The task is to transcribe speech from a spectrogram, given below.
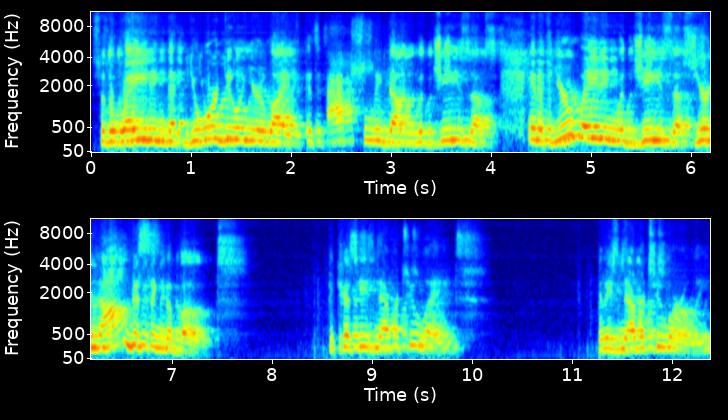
So the waiting that you're doing in your life is actually done with Jesus. And if you're waiting with Jesus, you're not missing the boat because he's never too late and he's never too early.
